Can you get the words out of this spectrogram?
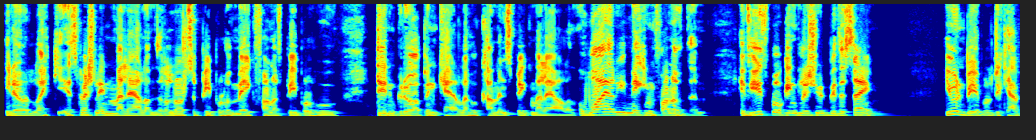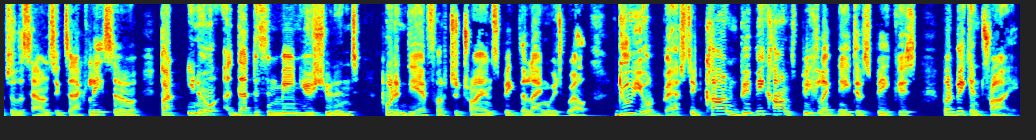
You know, like especially in Malayalam, there are lots of people who make fun of people who didn't grow up in Kerala who come and speak Malayalam. Why are you making fun of them? If you spoke English, you'd be the same. You wouldn't be able to capture the sounds exactly. So, but you know, that doesn't mean you shouldn't put in the effort to try and speak the language well. Do your best. It can't be, we can't speak like native speakers, but we can try.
